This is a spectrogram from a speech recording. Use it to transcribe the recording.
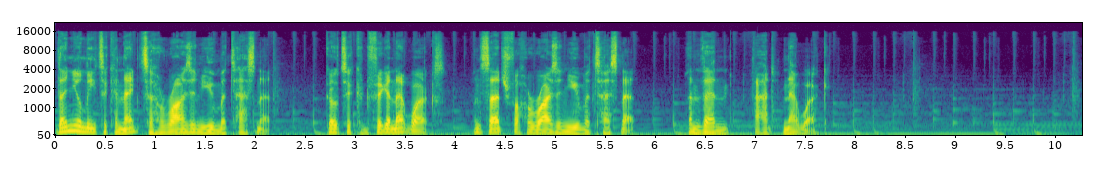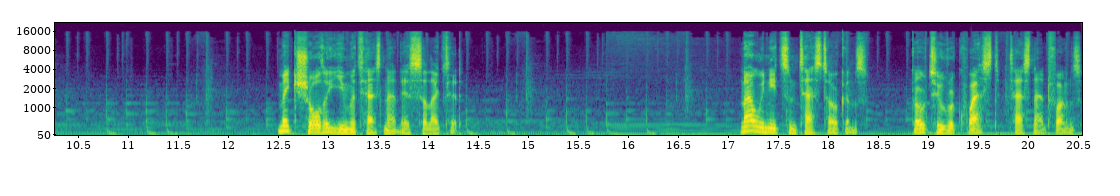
Then you'll need to connect to Horizen Yuma testnet. Go to Configure Networks and search for Horizen Yuma testnet, and then add network. Make sure that Yuma testnet is selected. Now we need some test tokens. Go to Request Testnet Funds.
